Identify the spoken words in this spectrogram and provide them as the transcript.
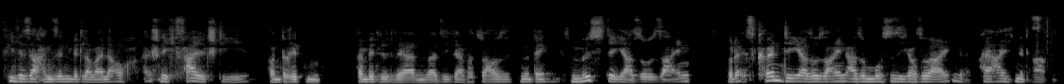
viele Sachen sind mittlerweile auch schlicht falsch, die von Dritten vermittelt werden, weil sie einfach zu Hause sitzen und denken, es müsste ja so sein oder es könnte ja so sein, also muss es sich auch so ereignet, haben.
